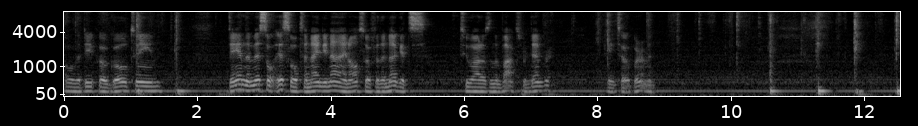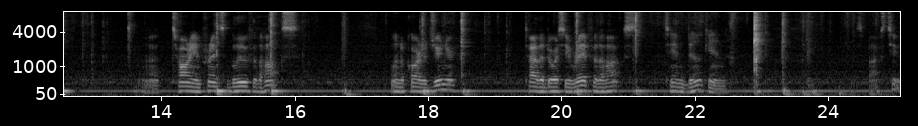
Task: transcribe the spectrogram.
Oladipo Gold Team. Dan the Missile Issel to 99, also for the Nuggets. Two autos in the box for Denver. Kato Berman. Taurean Prince Blue for the Hawks. Wendell Carter Jr. Tyler Dorsey Red for the Hawks. Tim Duncan. Box two.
